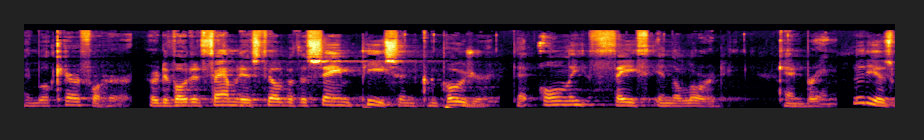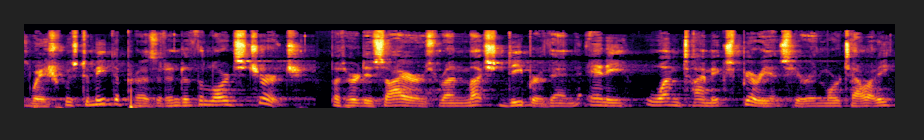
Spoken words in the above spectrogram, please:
and will care for her. Her devoted family is filled with the same peace and composure that only faith in the Lord can bring. Lydia's wish was to meet the president of the Lord's church, but her desires run much deeper than any one time experience here in mortality.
